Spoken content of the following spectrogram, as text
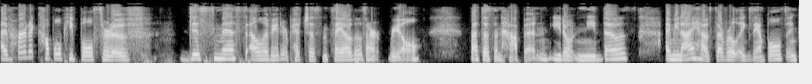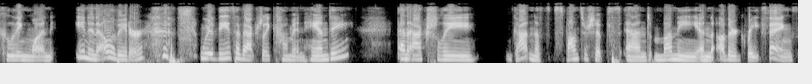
I've heard a couple people sort of dismiss elevator pitches and say, oh, those aren't real. That doesn't happen. You don't need those. I mean, I have several examples, including one in an elevator where these have actually come in handy and actually gotten us sponsorships and money and other great things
